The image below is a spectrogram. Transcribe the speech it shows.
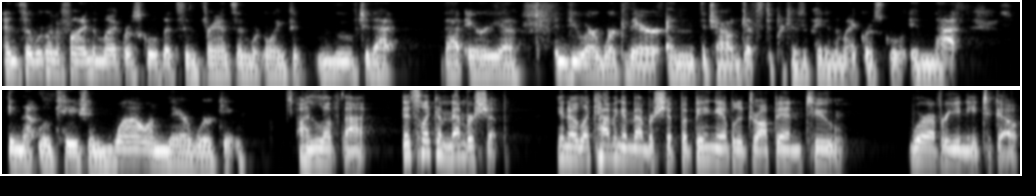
and so we're going to find the micro school that's in france and we're going to move to that that area and do our work there and the child gets to participate in the micro school in that in that location while I'm there working. I love that. It's like a membership, you know, like having a membership, but being able to drop into wherever you need to go.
